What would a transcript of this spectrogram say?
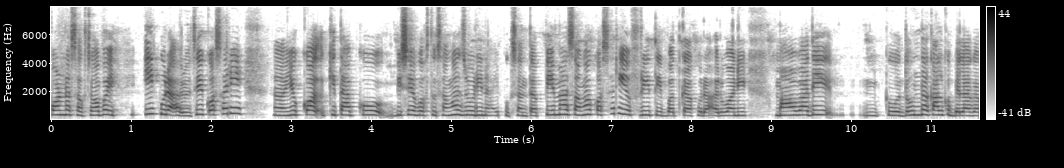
पढ्न सक्छौँ। अब यी कुराहरू चाहिँ कसरी यो क किताबको विषयवस्तुसँग जोडिन आइपुग्छन् त? पेमासँग कसरी यो फ्री तिब्बतका कुराहरू अनि माओवादीको द्वन्द्वकालको बेलाका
